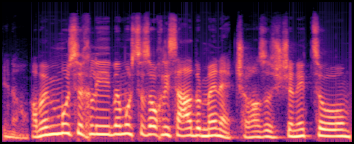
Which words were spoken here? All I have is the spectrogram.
Genau. Aber man muss, ein bisschen, man muss das auch ein bisschen selber managen. Also es ist ja nicht so,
